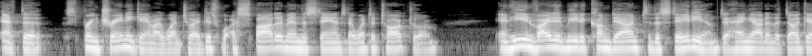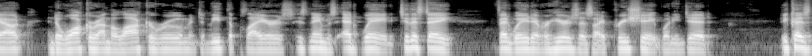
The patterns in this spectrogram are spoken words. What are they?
at the spring training game I went to. I just I spotted him in the stands and I went to talk to him. And he invited me to come down to the stadium to hang out in the dugout and to walk around the locker room and to meet the players. His name was Ed Wade. To this day, if Ed Wade ever hears this, I appreciate what he did because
